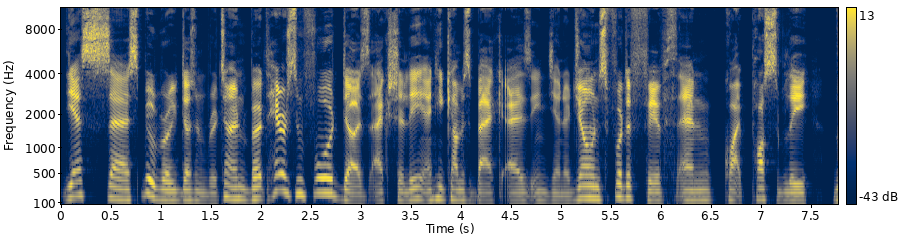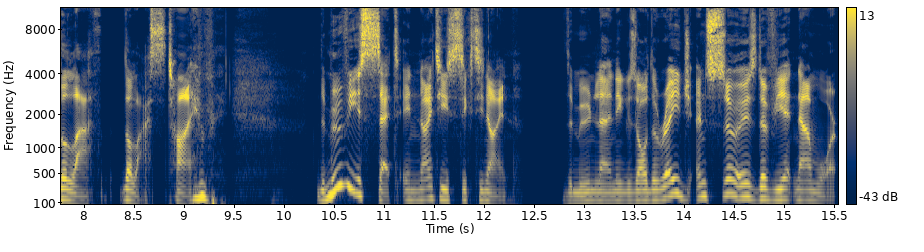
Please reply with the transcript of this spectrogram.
yes, uh, Spielberg doesn't return, but Harrison Ford does actually, and he comes back as Indiana Jones for the fifth and quite possibly the last the last time. the movie is set in 1969. The moon landing is all the rage, and so is the Vietnam War.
